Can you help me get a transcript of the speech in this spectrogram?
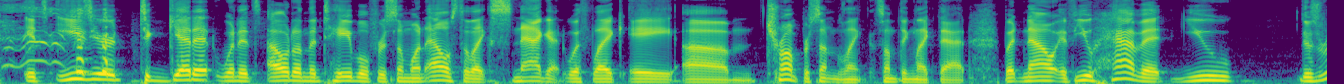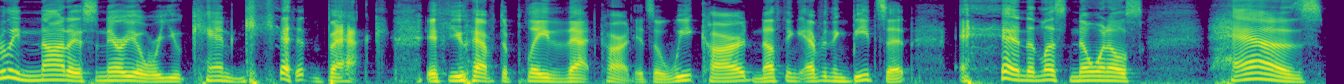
it's easier to get it when it's out on the table for someone else to like snag it with like a um, trump or something like something like that. But now if you have it, you there's really not a scenario where you can get it back if you have to play that card. It's a weak card, nothing everything beats it, and unless no one else has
